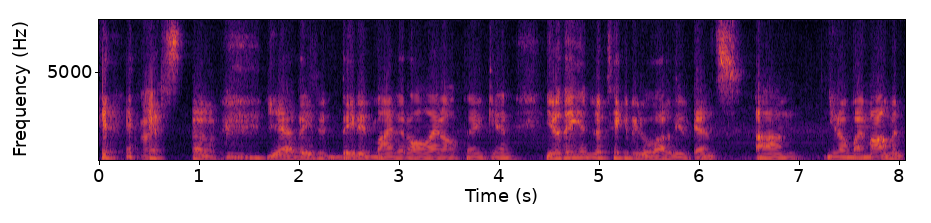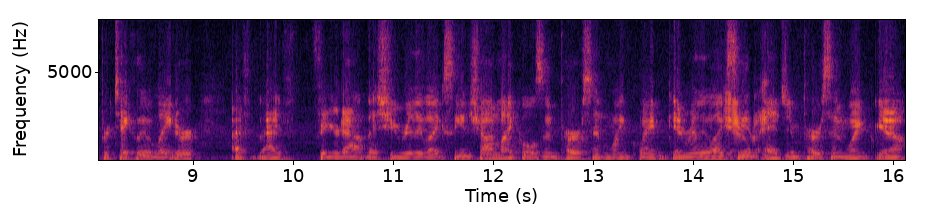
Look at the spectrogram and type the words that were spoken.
Nice. so, yeah, they didn't they didn't mind at all. I don't think, and you know they ended up taking me to a lot of the events. Um, you know, my mom in particular. Later, I've I've figured out that she really likes seeing Shawn Michaels in person, wink, wink, and really likes Yeah, seeing right. Edge in person, wink. You know,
